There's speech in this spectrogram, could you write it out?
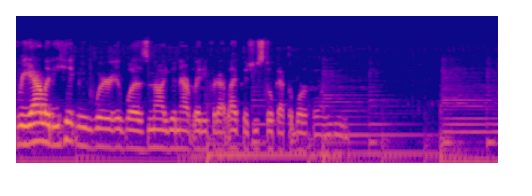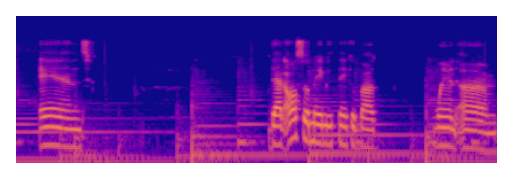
reality hit me where it was, no, you're not ready for that life because you still got to work on you. And that also made me think about when um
